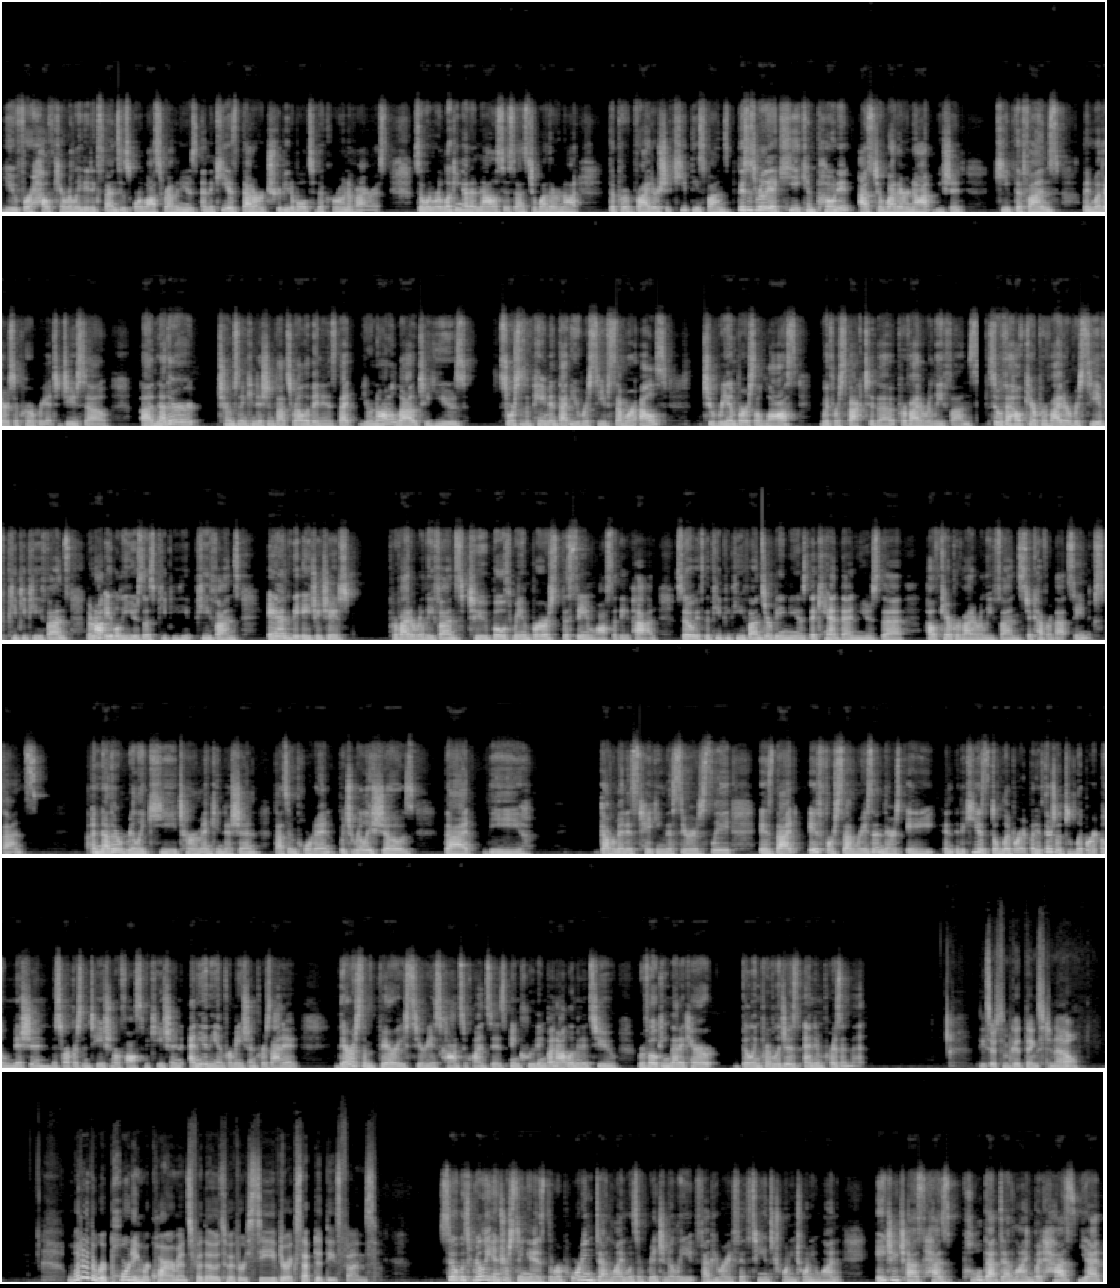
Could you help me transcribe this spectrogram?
you for healthcare related expenses or lost revenues. And the key is that are attributable to the coronavirus. So when we're looking at analysis as to whether or not the provider should keep these funds, this is really a key component as to whether or not we should keep the funds and whether it's appropriate to do so. Another terms and conditions that's relevant is that you're not allowed to use sources of payment that you receive somewhere else to reimburse a loss with respect to the provider relief funds. So, if a healthcare provider received PPP funds, they're not able to use those PPP funds and the HHA's provider relief funds to both reimburse the same loss that they've had. So, if the PPP funds are being used, they can't then use the healthcare provider relief funds to cover that same expense. Another really key term and condition that's important, which really shows that the government is taking this seriously is that if for some reason there's a and the key is deliberate but if there's a deliberate omission misrepresentation or falsification any of the information presented there are some very serious consequences including but not limited to revoking medicare billing privileges and imprisonment these are some good things to know. What are the reporting requirements for those who have received or accepted these funds? So, what's really interesting is the reporting deadline was originally February 15th, 2021. HHS has pulled that deadline, but has yet,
